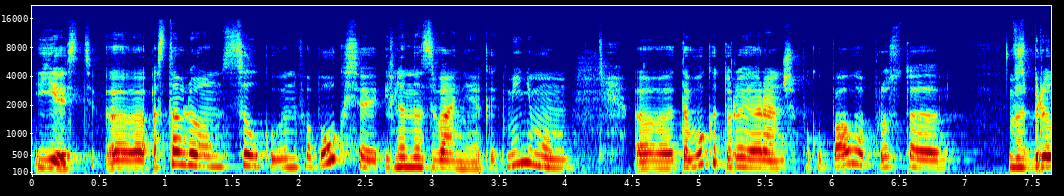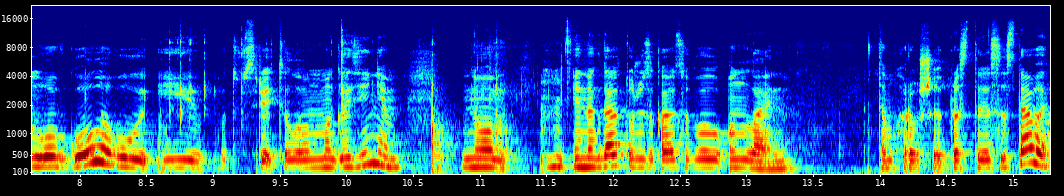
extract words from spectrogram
есть, э, оставлю вам ссылку в инфобоксе или название, как минимум, э, того, который я раньше покупала. Просто взбрело в голову и вот встретила в магазине, но иногда тоже заказываю онлайн. Там хорошие простые составы.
